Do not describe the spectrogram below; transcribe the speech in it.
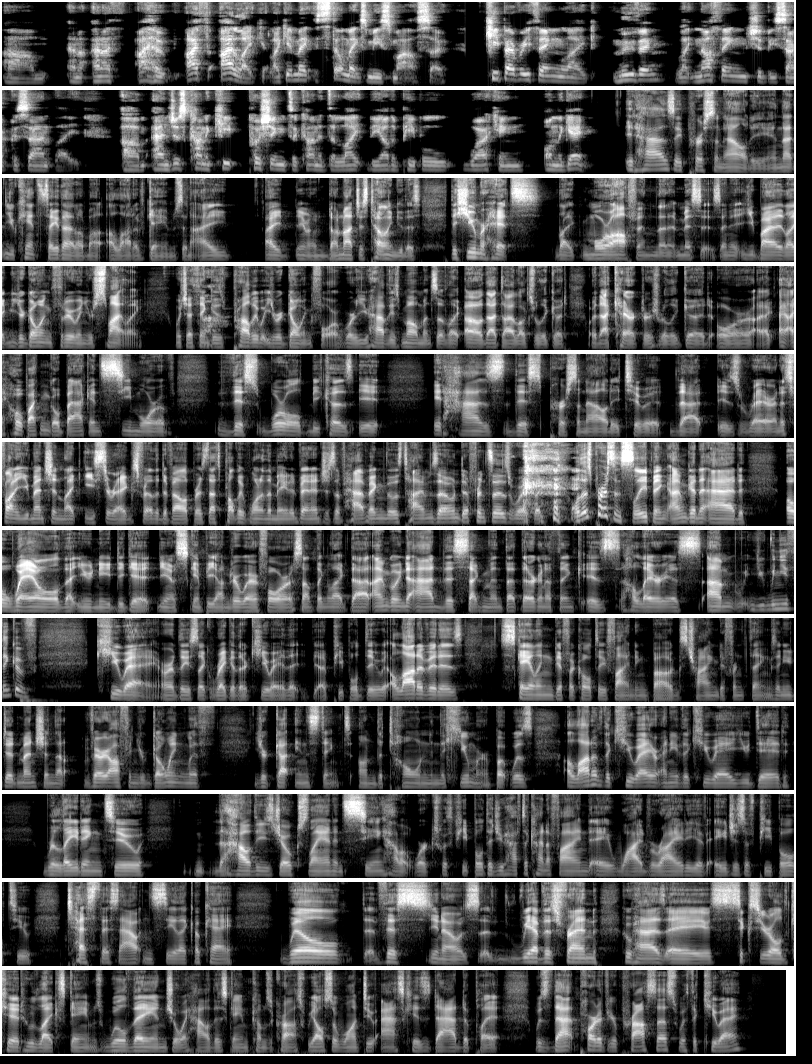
um, and and I I hope I I like it. Like it makes it still makes me smile. So keep everything like moving. Like nothing should be sacrosanct. Like um, and just kind of keep pushing to kind of delight the other people working on the game. It has a personality, and that you can't say that about a lot of games. And I I you know I'm not just telling you this. The humor hits like more often than it misses, and it, you by like you're going through and you're smiling which I think is ah. probably what you were going for, where you have these moments of like, oh, that dialogue's really good, or that character is really good, or I, I hope I can go back and see more of this world because it it has this personality to it that is rare. And it's funny you mentioned like Easter eggs for other developers. That's probably one of the main advantages of having those time zone differences where it's like, well, this person's sleeping. I'm gonna add a whale that you need to get you know skimpy underwear for or something like that i'm going to add this segment that they're going to think is hilarious um, you, when you think of qa or at least like regular qa that uh, people do a lot of it is scaling difficulty finding bugs trying different things and you did mention that very often you're going with your gut instinct on the tone and the humor. But was a lot of the qa or any of the qa you did relating to the, how these jokes land and seeing how it works with people did you have to kind of find a wide variety of ages of people to test this out and see like okay will this you know we have this friend who has a six year old kid who likes games. Will they enjoy how this game comes across? We also want to ask his dad to play it. Was that part of your process with the qa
